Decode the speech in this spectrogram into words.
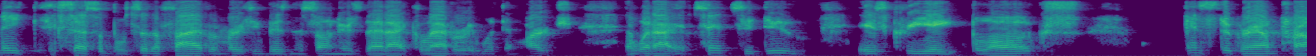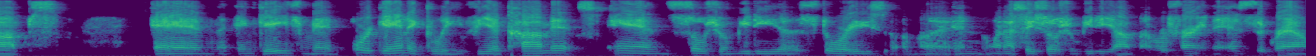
make accessible to the five emerging business owners that I collaborate with in March. And what I intend to do is create blogs, Instagram prompts, and engagement organically via comments and social media stories. Um, uh, and when I say social media, I'm, I'm referring to Instagram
